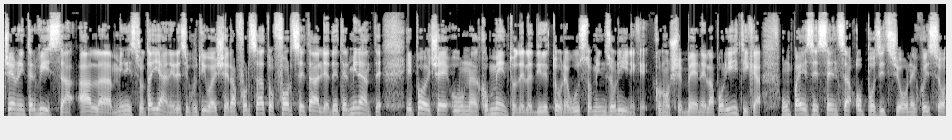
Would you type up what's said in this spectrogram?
C'è un'intervista al ministro Tajani, l'esecutivo esce rafforzato, Forza Italia determinante e poi c'è un commento del direttore Augusto Minzolini che conosce bene la politica, un paese senza opposizione, questo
